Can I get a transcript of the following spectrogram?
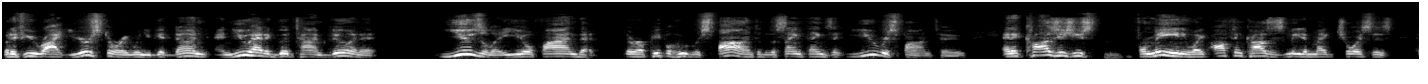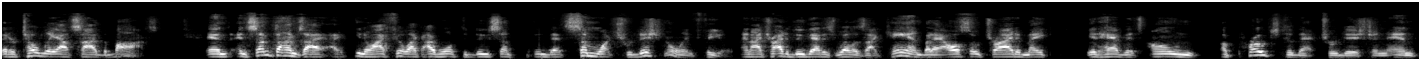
But if you write your story when you get done and you had a good time doing it, usually you'll find that there are people who respond to the same things that you respond to. And it causes you, for me anyway, often causes me to make choices that are totally outside the box. And, and sometimes I, I, you know, I feel like I want to do something that's somewhat traditional in feel. And I try to do that as well as I can, but I also try to make it have its own approach to that tradition and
